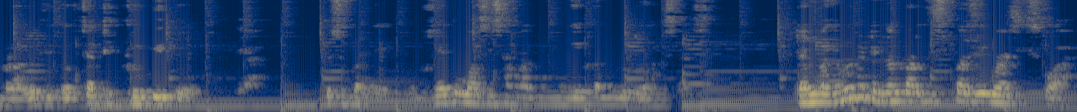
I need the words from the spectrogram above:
melalui fitur chat di grup itu ya. Itu seperti itu. Menurut saya itu masih sangat memungkinkan untuk diakses. Dan bagaimana dengan partisipasi mahasiswa?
